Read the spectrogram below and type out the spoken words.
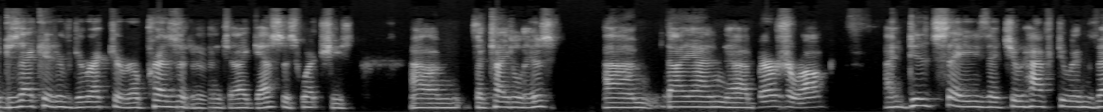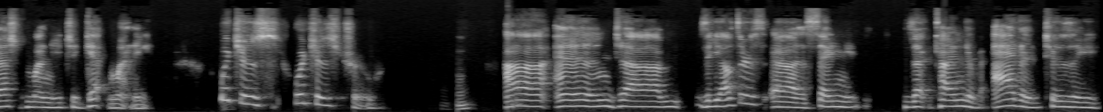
executive director or president, I guess is what she's, um, the title is, um, Diane uh, Bergeron. I did say that you have to invest money to get money, which is which is true. Uh, and um, the other uh, thing that kind of added to the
